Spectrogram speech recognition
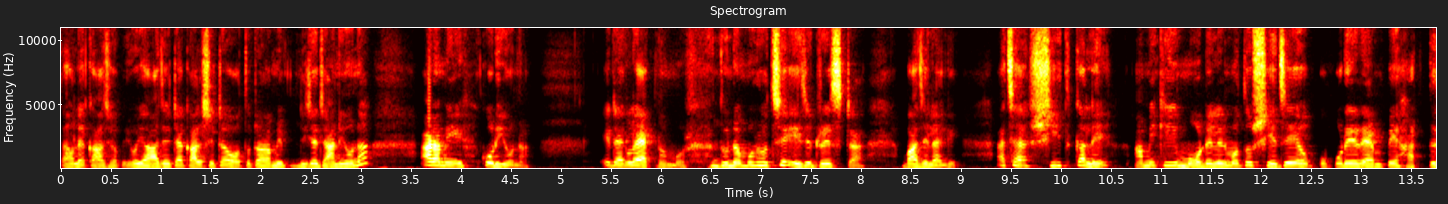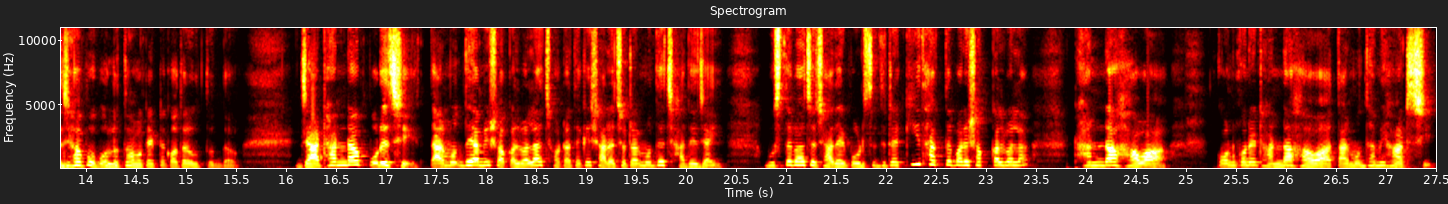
তাহলে কাজ হবে। ওই আজ এটা, কাল সেটা অতটা আমি নিজে জানিও না আর আমি করিও না। এটা গেলো এক নম্বর। দু নম্বর হচ্ছে এই যে ড্রেসটা, বাজে লাগে। আচ্ছা শীতকালে আমি কি মডেলের মতো সেজে ওপরে র্যাম্পে হাঁটতে যাব? বলো তো আমাকে একটা কথার উত্তর দাও। যা ঠান্ডা পড়েছে, তার মধ্যে আমি সকালবেলা ছটা থেকে সাড়ে ছটার মধ্যে ছাদে যাই। বুঝতে পারছ ছাদের পরিস্থিতিটা কী থাকতে পারে সকালবেলা? ঠান্ডা হাওয়া, কনকনে ঠান্ডা হাওয়া, তার মধ্যে আমি হাঁটছি।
